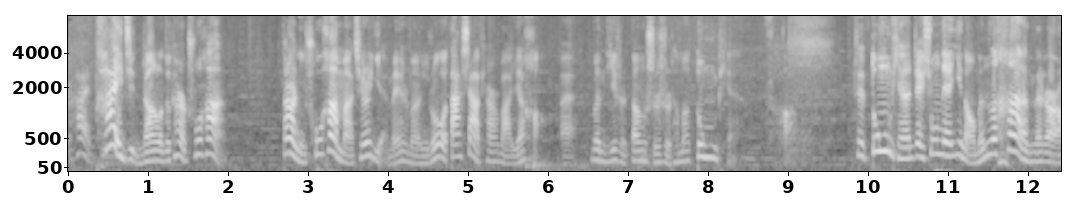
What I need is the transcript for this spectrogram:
太太紧张了，就开始出汗。但是你出汗嘛，其实也没什么。你如果大夏天儿吧也好，哎，问题是当时是他妈冬天，操，这冬天这兄弟一脑门子汗在这儿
